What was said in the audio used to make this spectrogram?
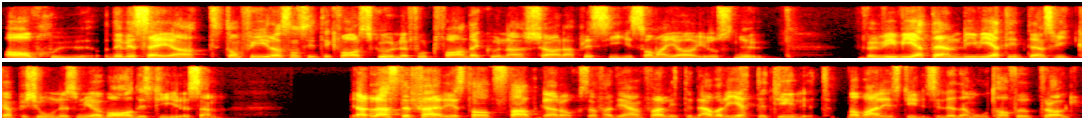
av sju. Det vill säga att de fyra som sitter kvar skulle fortfarande kunna köra precis som man gör just nu. För vi vet, än, vi vet inte ens vilka personer som gör vad i styrelsen. Jag läste Färjestads stadgar också för att jämföra lite. Där var det jättetydligt vad varje styrelseledamot har för uppdrag.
